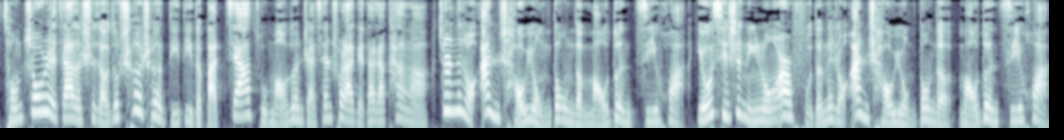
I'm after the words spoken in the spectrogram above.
从周瑞家的视角就彻彻底底的把家族矛盾展现出来给大家看啦，就是那种暗潮涌动的矛盾激化，尤其是宁荣二府的那种暗潮涌动的矛盾激化，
